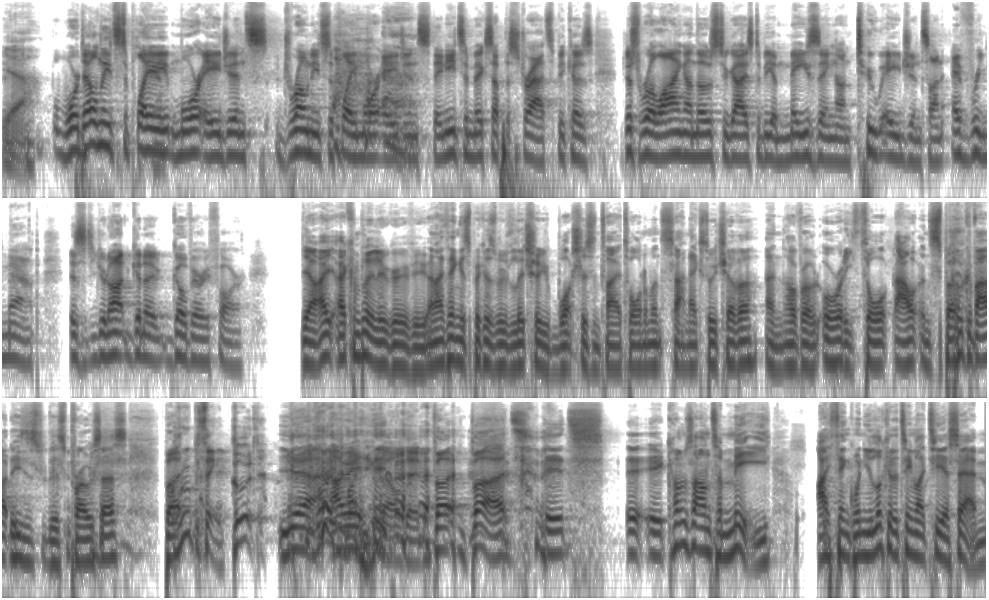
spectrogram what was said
Yeah. Wardell needs to play more agents. Drone needs to play more agents. They need to mix up the strats because just relying on those two guys to be amazing on two agents on every map is you're not gonna go very far. Yeah, I, I completely agree with you. And I think it's because we've literally watched this entire tournament, sat next to each other, and have already thought out and spoke about these this process. But Group thing, good. Yeah, I mean, melded. but but it's it, it comes down to me. I think when you look at a team like TSM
